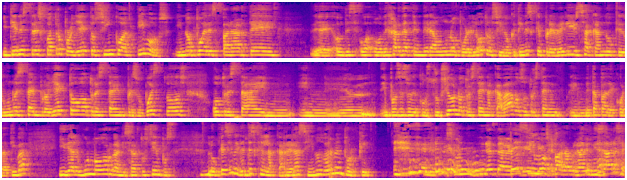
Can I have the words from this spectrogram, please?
y tienes tres, cuatro proyectos, cinco activos, y no puedes pararte eh, o, dejar de atender a uno por el otro, sino que tienes que prever ir sacando que uno está en proyecto, otro está en presupuestos, otro está en, en, em, proceso de construcción, otro está en acabados, otro está en, etapa decorativa y de algún modo organizar tus tiempos. Lo que es evidente es que en la carrera sí no duermen porque son pésimos para organizarse.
